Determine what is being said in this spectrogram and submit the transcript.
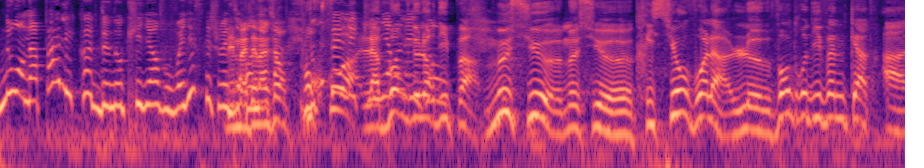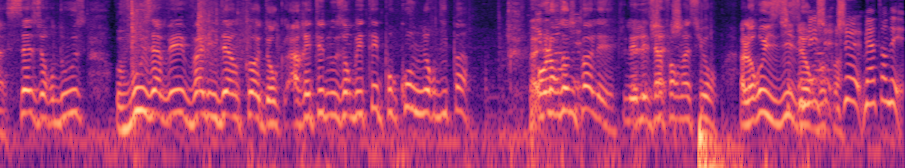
Nous, on n'a pas les codes de nos clients. Vous voyez ce que je veux Mais dire? Madame c'est pourquoi la banque ne leur dit pas Monsieur, euh, monsieur euh, Christian, voilà, le vendredi 24 à 16h12, vous avez validé un code. Donc arrêtez de nous embêter. Pourquoi on ne leur dit pas? On leur donne pas les, les- les informations. Alors eux, ils se disent. on Mais, peut je, pas. je- mais attendez,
